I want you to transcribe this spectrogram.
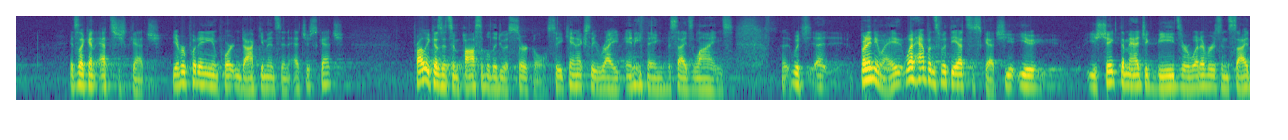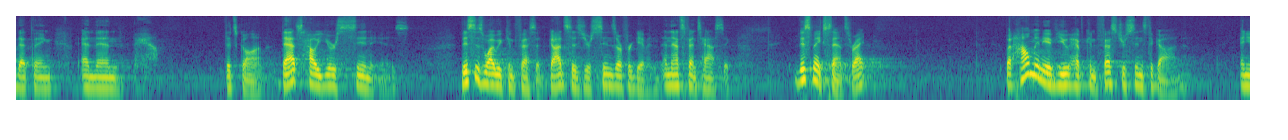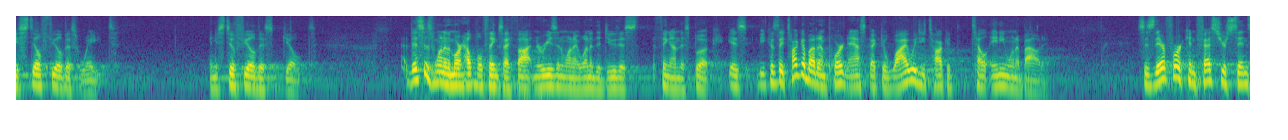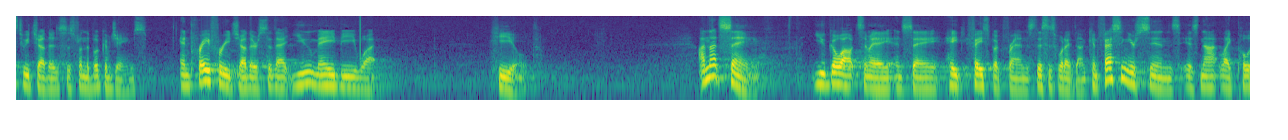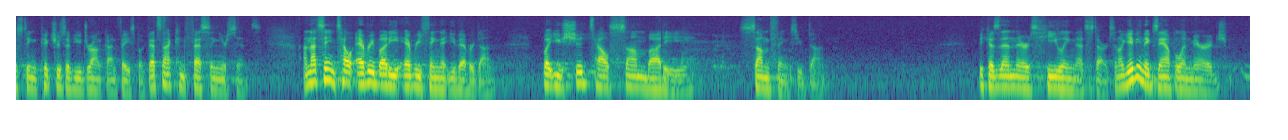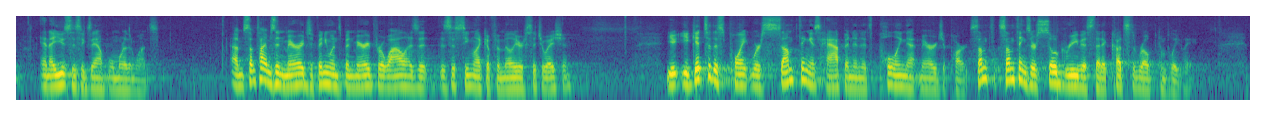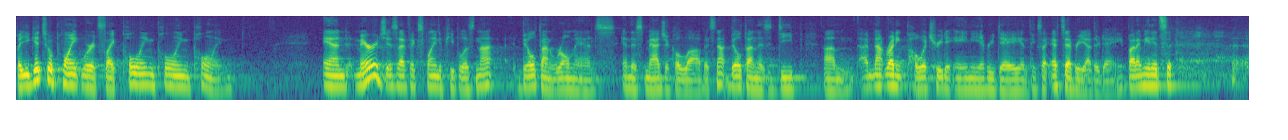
It's like an etch sketch. You ever put any important documents in etch a sketch? Probably because it's impossible to do a circle, so you can't actually write anything besides lines. Which, uh, but anyway, what happens with the etch a sketch? You, you, you shake the magic beads or whatever's inside that thing, and then, it's gone. That's how your sin is. This is why we confess it. God says your sins are forgiven, and that's fantastic. This makes sense, right? But how many of you have confessed your sins to God and you still feel this weight? And you still feel this guilt? This is one of the more helpful things I thought, and the reason why I wanted to do this thing on this book is because they talk about an important aspect of why would you talk tell anyone about it. It says, Therefore, confess your sins to each other. This is from the book of James. And pray for each other so that you may be what? Healed. I'm not saying you go out today and say, hey, Facebook friends, this is what I've done. Confessing your sins is not like posting pictures of you drunk on Facebook. That's not confessing your sins. I'm not saying tell everybody everything that you've ever done, but you should tell somebody some things you've done. Because then there's healing that starts. And I'll give you an example in marriage. And I use this example more than once. Um, sometimes in marriage, if anyone's been married for a while, has it, does this seem like a familiar situation? You, you, get to this point where something has happened and it's pulling that marriage apart. Some, some things are so grievous that it cuts the rope completely. But you get to a point where it's like pulling, pulling, pulling. And marriage, as I've explained to people, is not built on romance and this magical love. It's not built on this deep. Um, I'm not writing poetry to Amy every day and things like. that. It's every other day, but I mean, it's. A,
